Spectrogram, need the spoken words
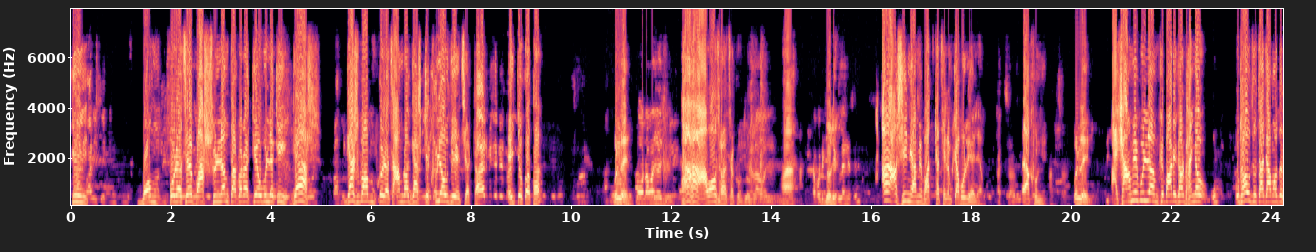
কি বম পড়ে আছে বাস শুনলাম তারপরে কেউ বললে কি গ্যাস গ্যাস বাম করে আছে আমরা গ্যাসটা খুলেও দিয়েছি একটা। এই তো কথা। বুঝলেন হ্যাঁ হ্যাঁ আওয়াজ হয়েছে খুব জোরে। হ্যাঁ জোরে। আসিনি আমি ভাত খাচ্ছিলাম কেবলই এলাম? আচ্ছা। এখনই। আচ্ছা। বুঝলেন আচ্ছা আমি বললাম কি বাড়ি ঘর ভাঙা উঠাও তো তাজ আমাদের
